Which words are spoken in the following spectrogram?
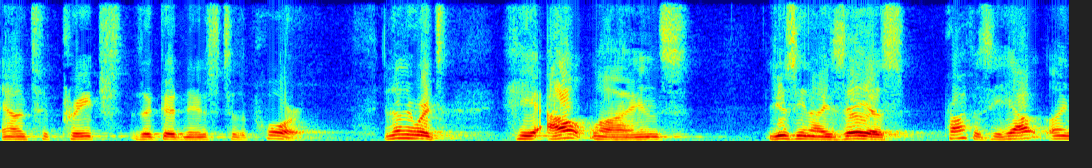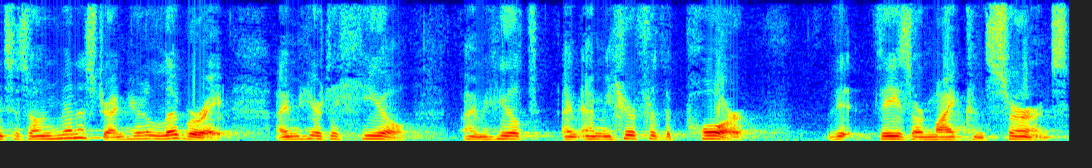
and to preach the good news to the poor. In other words, he outlines, using Isaiah's prophecy, he outlines his own ministry. I'm here to liberate. I'm here to heal. I'm, I'm, here for the poor. The, these are my concerns.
